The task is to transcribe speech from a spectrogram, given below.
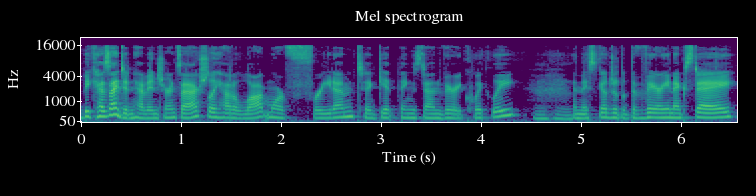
because I didn't have insurance, I actually had a lot more freedom to get things done very quickly. And they scheduled it the very next day,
